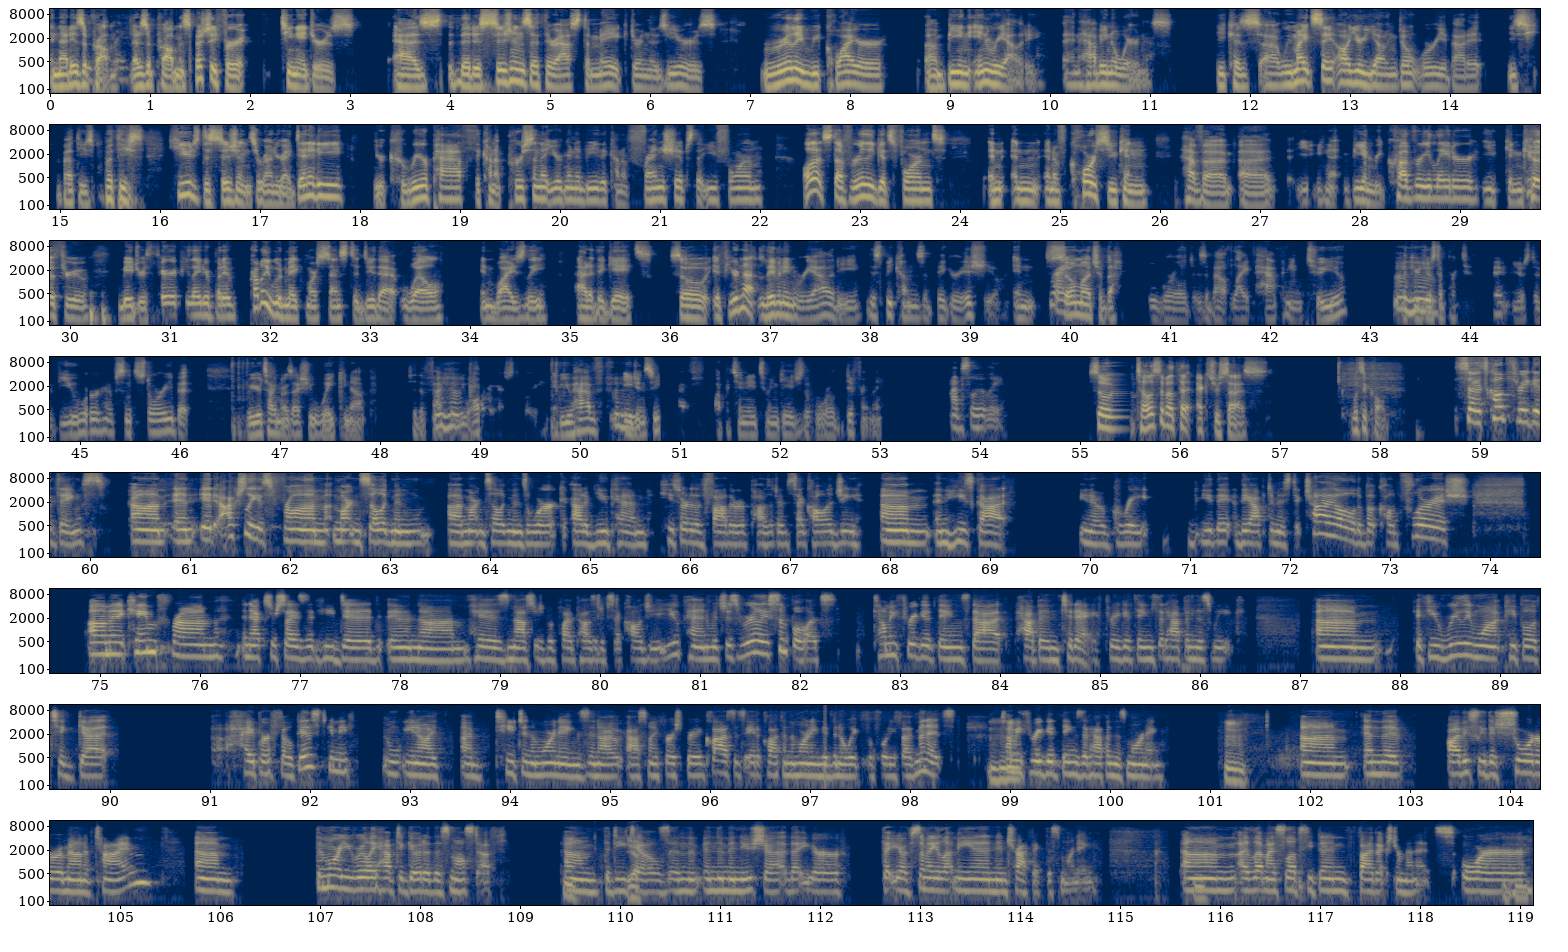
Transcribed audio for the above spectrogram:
And that is a problem. Exactly. that is a problem especially for teenagers as the decisions that they're asked to make during those years really require um, being in reality and having awareness. Because uh, we might say oh you're young. Don't worry about it. These about these but these huge decisions around your identity your career path the kind of person that you're going to be the kind of friendships that you form all that stuff really gets formed and and and of course you can have a, a you can be in recovery later you can go through major therapy later but it probably would make more sense to do that well and wisely out of the gates so if you're not living in reality this becomes a bigger issue and right. so much of the world is about life happening to you like mm-hmm. you're just a participant you're just a viewer of some story but what you're talking about is actually waking up to the fact mm-hmm. that you are in a story and you have mm-hmm. agency you have opportunity to engage the world differently absolutely so tell us about the exercise. What's it called? So it's called Three Good Things. Um, and it actually is from Martin Seligman, uh, Martin Seligman's work out of UPenn. He's sort of the father of positive psychology. Um, and he's got, you know, great, the, the Optimistic Child, a book called Flourish. Um, and it came from an exercise that he did in um, his Master's of Applied Positive Psychology at UPenn, which is really simple. It's tell me three good things that happened today, three good things that happened this week. Um, if you really want people to get hyper focused, give me, you know, I, I teach in the mornings and I ask my first period class, it's eight o'clock in the morning. They've been awake for 45 minutes. Mm-hmm. Tell me three good things that happened this morning. Hmm. Um, and the, obviously the shorter amount of time, um, the more you really have to go to the small stuff, hmm. um, the details yeah. and the and the minutia that you're that you have somebody let me in in traffic this morning. Hmm. Um, mm I let myself sleep in five extra minutes, or mm-hmm.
